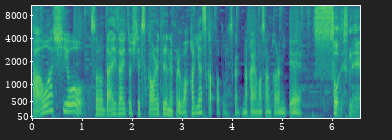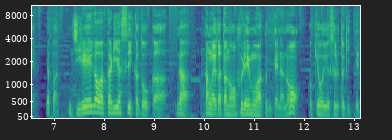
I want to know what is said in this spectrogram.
青足をその題材として使われてるのはやっぱり分かりやすかったってことですかね？中山さんから見て。そうですね。やっぱ事例が分かりやすいかどうかが考え方のフレームワークみたいなのを共有するときって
